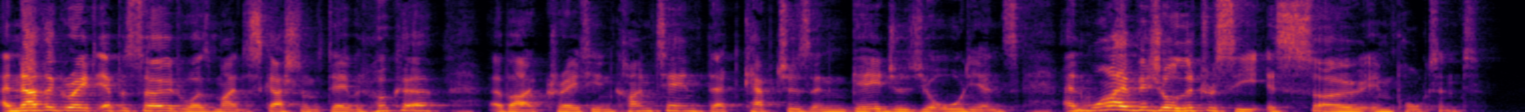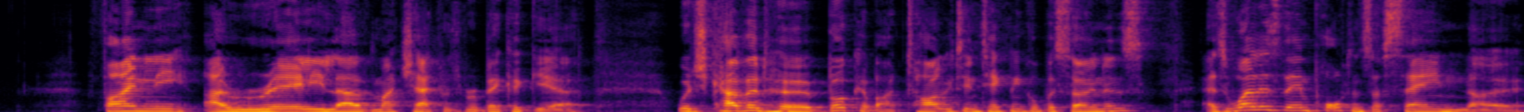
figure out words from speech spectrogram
Another great episode was my discussion with David Hooker about creating content that captures and engages your audience and why visual literacy is so important. Finally, I really loved my chat with Rebecca Geier, which covered her book about targeting technical personas as well as the importance of saying no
